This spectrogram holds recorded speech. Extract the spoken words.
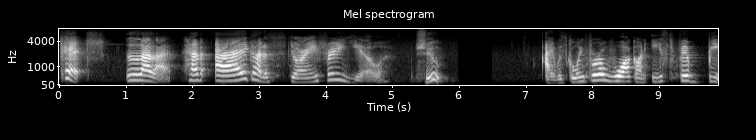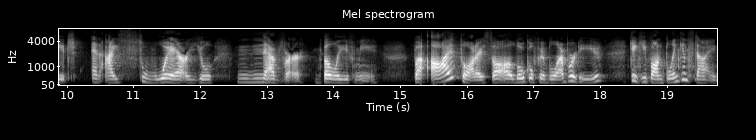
Kitch, Lala, have I got a story for you? Shoot. I was going for a walk on East Fib Beach, and I swear you'll never believe me. But I thought I saw a local Fib celebrity, Genki von Blinkenstein,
